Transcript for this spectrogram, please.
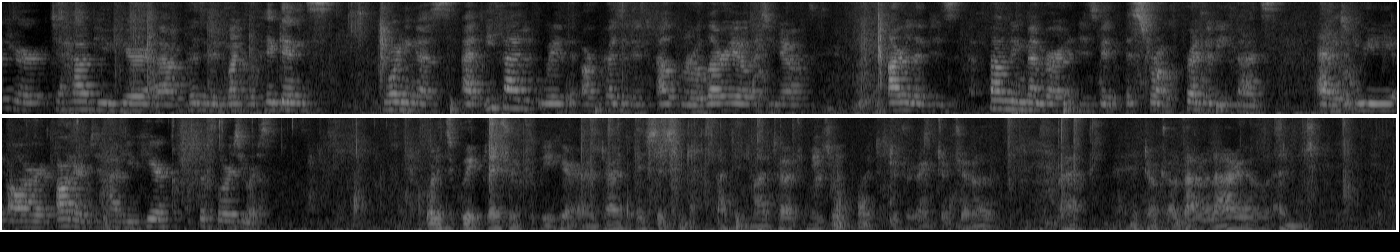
pleasure to have you here, um, President Michael Higgins, joining us at IFAD with our President Alvaro Lario. As you know, Ireland is a founding member and has been a strong friend of IFAD's, and we are honoured to have you here. The floor is yours. Well, it's a great pleasure to be here, and uh, this is, I think, my third meeting with the Director General, uh, Dr. Alvaro Lario, and,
